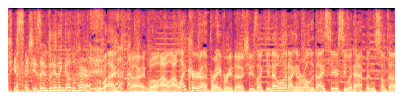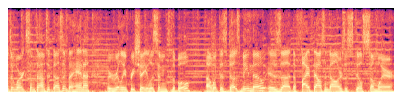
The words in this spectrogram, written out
she, she seems anything goes with her. fine. All right, well, I, I like her uh, bravery though. She's like, you know what? I'm going to roll the dice here, see what happens. Sometimes it works, sometimes it doesn't. But Hannah, we really appreciate you listening to the bull. Uh, what this does mean though is uh, the five thousand dollars is still somewhere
